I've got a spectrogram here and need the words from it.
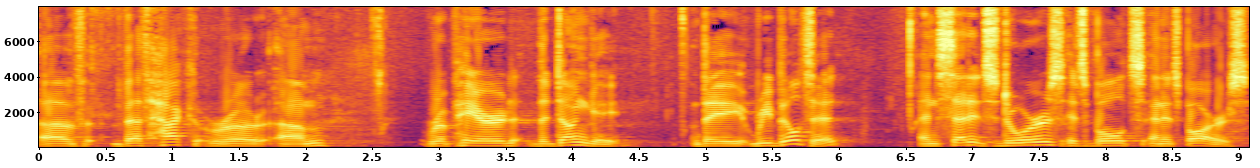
of Beth repaired the dung gate. They rebuilt it and set its doors, its bolts, and its bars.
